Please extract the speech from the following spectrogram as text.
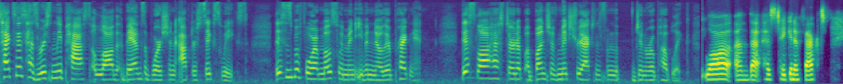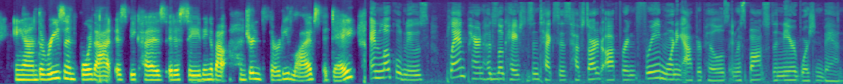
Texas has recently passed a law that bans abortion after six weeks. This is before most women even know they're pregnant. This law has stirred up a bunch of mixed reactions from the general public. Law um, that has taken effect, and the reason for that is because it is saving about 130 lives a day. In local news, Planned Parenthood's locations in Texas have started offering free morning after pills in response to the near abortion ban.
